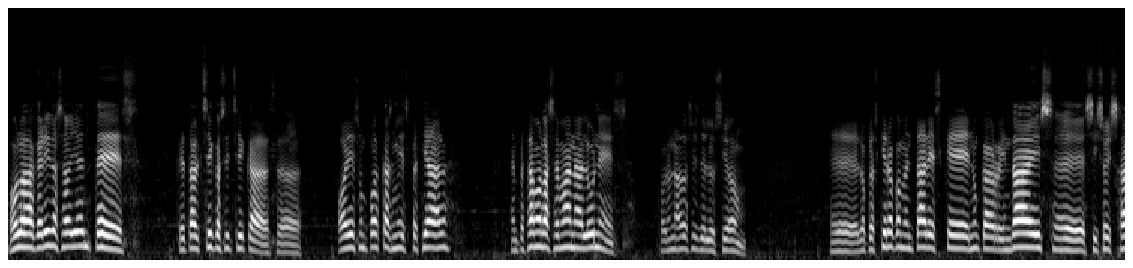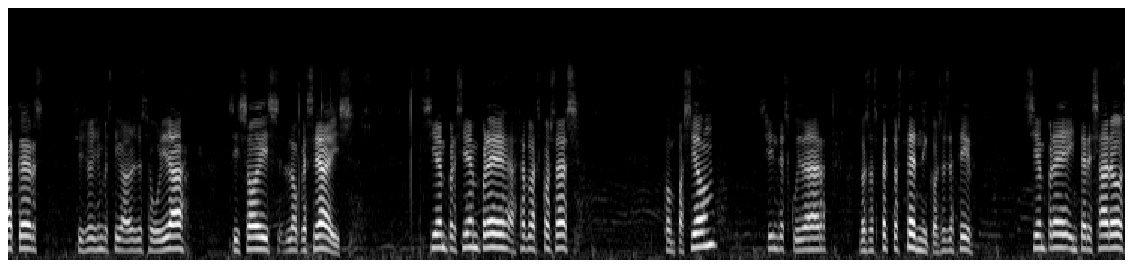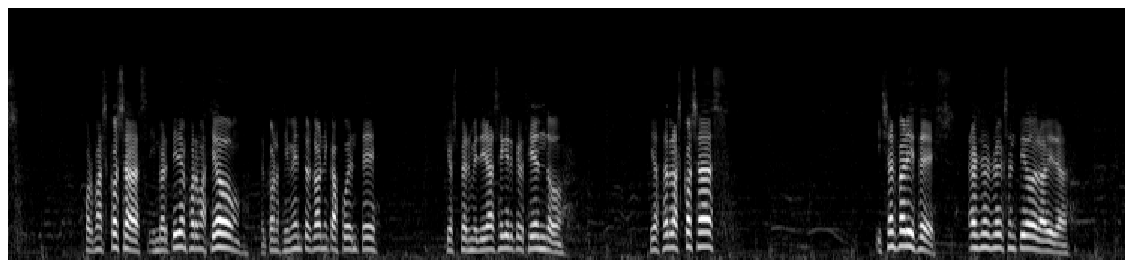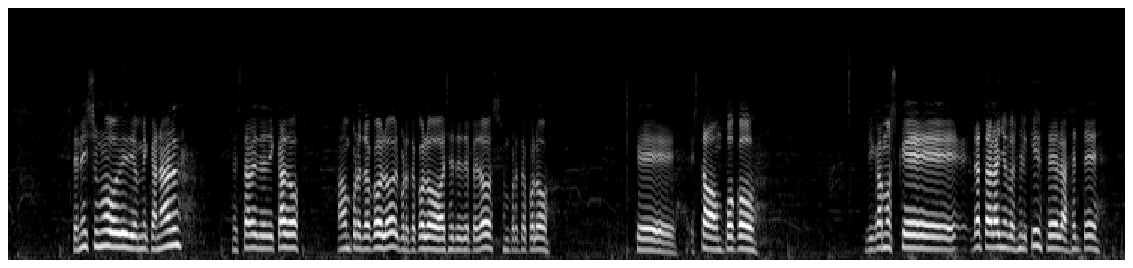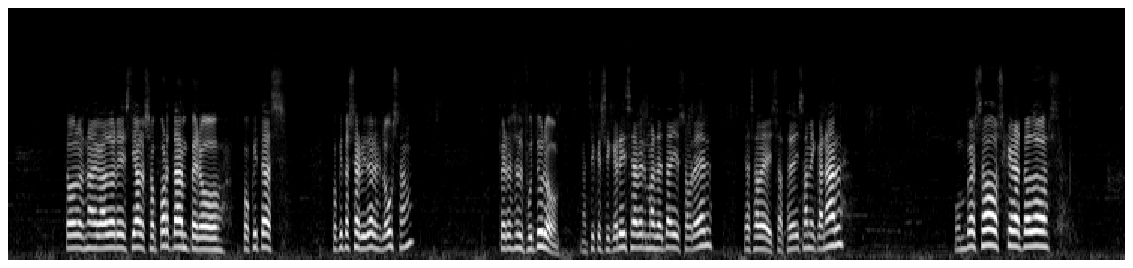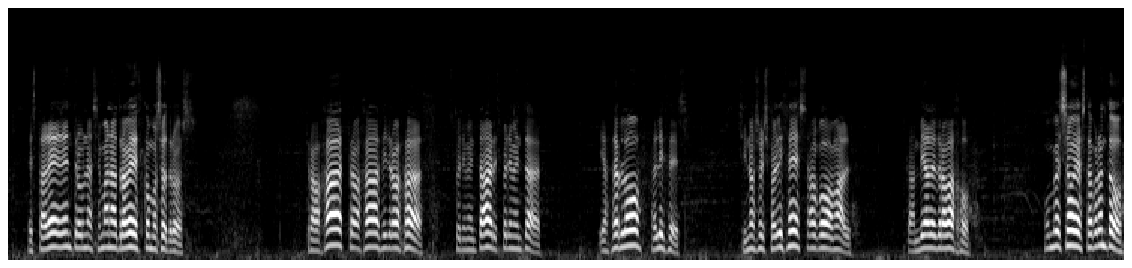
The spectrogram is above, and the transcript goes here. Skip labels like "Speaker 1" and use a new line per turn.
Hola queridos oyentes, ¿qué tal chicos y chicas? Eh, hoy es un podcast muy especial. Empezamos la semana lunes con una dosis de ilusión. Eh, lo que os quiero comentar es que nunca os rindáis, eh, si sois hackers, si sois investigadores de seguridad, si sois lo que seáis. Siempre, siempre hacer las cosas con pasión, sin descuidar los aspectos técnicos, es decir, siempre interesaros por más cosas, invertir en formación, el conocimiento es la única fuente que os permitirá seguir creciendo y hacer las cosas y ser felices. Ese es el sentido de la vida. Tenéis un nuevo vídeo en mi canal, esta vez dedicado a un protocolo, el protocolo HTTP2, un protocolo que estaba un poco digamos que data del año 2015, la gente, todos los navegadores ya lo soportan, pero poquitas, poquitos servidores lo usan, pero es el futuro. Así que si queréis saber más detalles sobre él, ya sabéis, accedéis a mi canal. Un beso, os quiero a todos. Estaré dentro de una semana otra vez con vosotros. Trabajad, trabajad y trabajad. Experimentar, experimentar. Y hacerlo felices. Si no sois felices, algo va mal. Cambiad de trabajo. Un beso y hasta pronto.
